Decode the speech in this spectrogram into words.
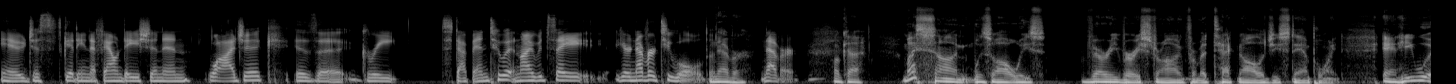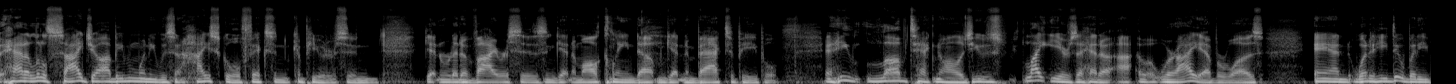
you know, just getting a foundation in logic is a great step into it. And I would say you're never too old. Never. Never. Okay. My son was always very, very strong from a technology standpoint. And he w- had a little side job even when he was in high school fixing computers and getting rid of viruses and getting them all cleaned up and getting them back to people. And he loved technology. He was light years ahead of uh, where I ever was. And what did he do? But he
